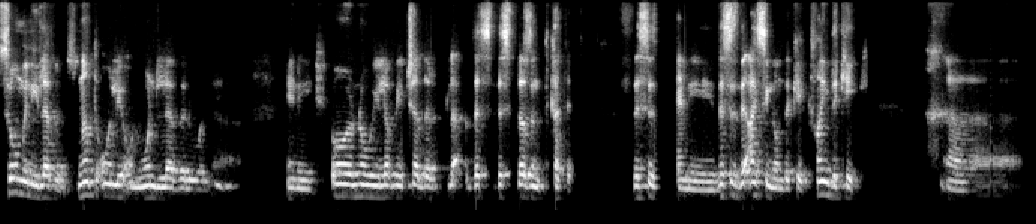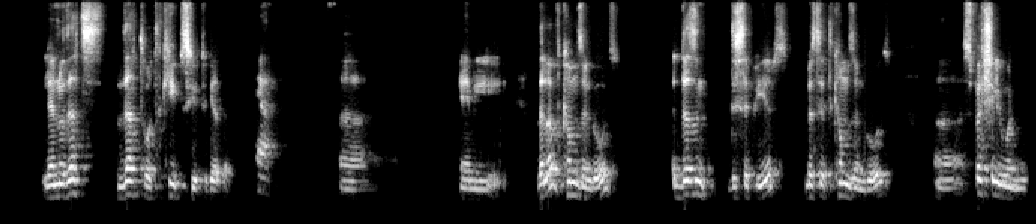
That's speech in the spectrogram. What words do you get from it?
so many levels not only on one level ولا يعني oh no we love each other لا, this this doesn't cut it this is يعني this is the icing on the cake find the cake uh, لأنه that's that's what keeps you together yeah uh, يعني the love comes and goes it doesn't disappears but it comes and goes uh, especially when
